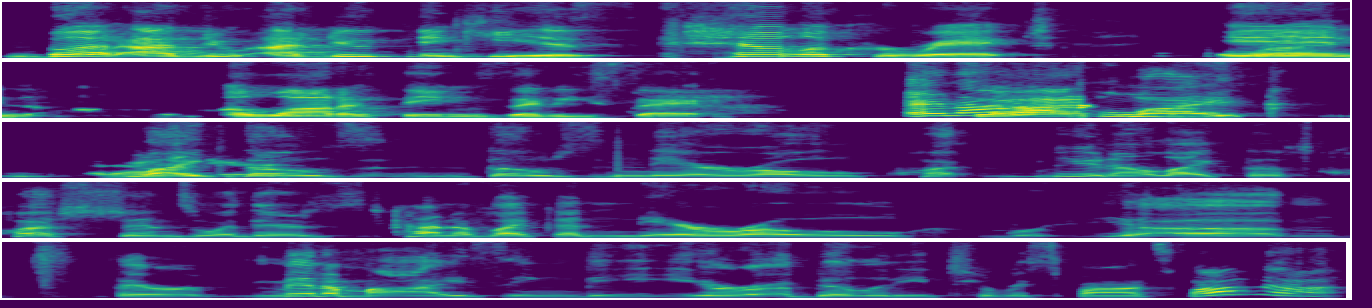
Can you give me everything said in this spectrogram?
but I do I do think he is hella correct in right. a lot of things that he say. And so I don't I like like those those narrow you know like those questions where there's kind of like a narrow um they're minimizing the your ability to respond. Why not?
